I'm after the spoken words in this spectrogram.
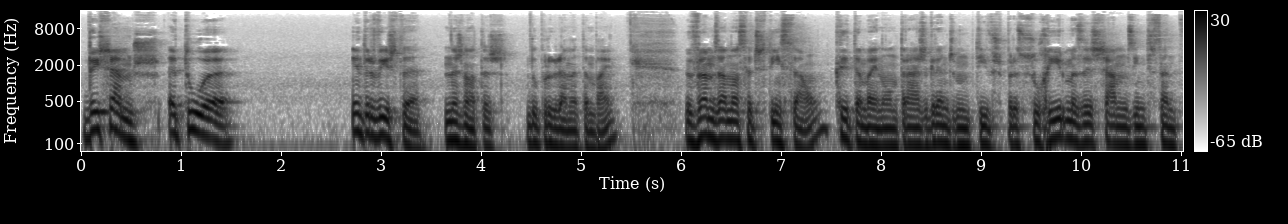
deixamos a tua entrevista nas notas do programa também. Vamos à nossa distinção, que também não traz grandes motivos para sorrir, mas achámos interessante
